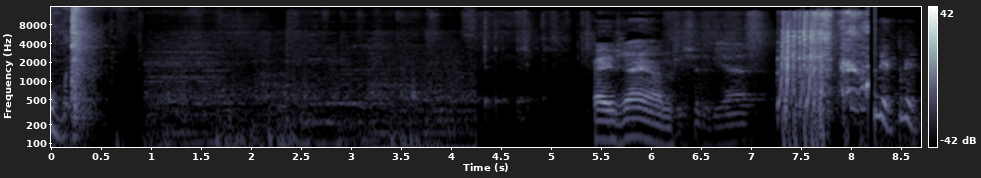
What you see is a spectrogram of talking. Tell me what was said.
Oh my god. Hey, Jan. You should have yes. Come here, come here.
